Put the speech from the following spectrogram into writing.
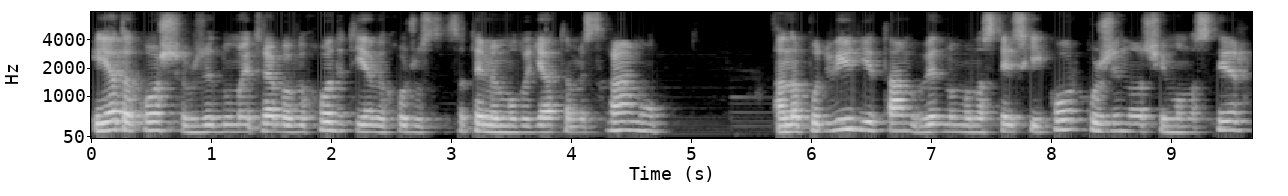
І я також вже думаю, треба виходити. Я виходжу за тими молодятами з храму. А на подвір'ї там видно монастирський корпус, жіночий монастир.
